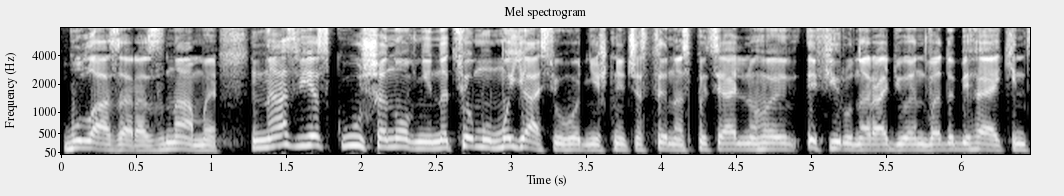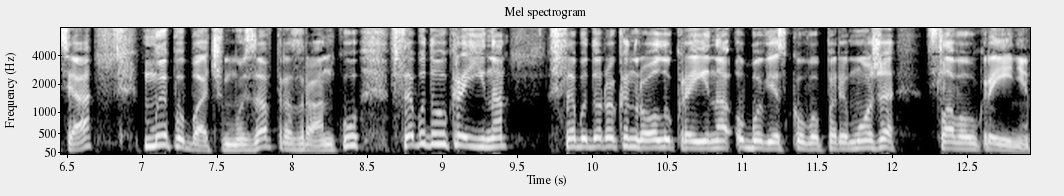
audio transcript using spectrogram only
була зараз з нами на зв'язку. Шановні, на цьому моя сьогоднішня частина спеціального ефіру на радіо НВ добігає кінця. Ми побачимось завтра зранку. Все буде Україна, все буде рок н рол Україна обов'язково переможе. Слава Україні.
